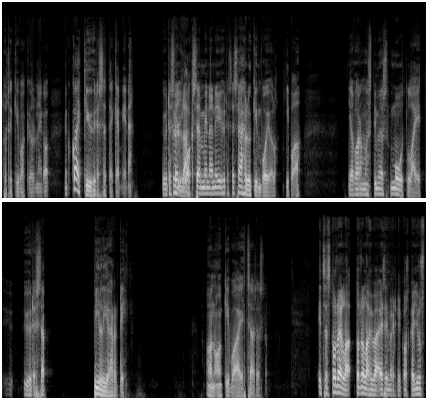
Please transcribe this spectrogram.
tosi kiva kyllä. Niin kuin, niin kaikki yhdessä tekeminen. Yhdessä Kyllä. juokseminen, niin yhdessä sählykin voi olla kivaa. Ja varmasti myös muut lajit. Yhdessä biljardi on, on kivaa itse asiassa. Itse asiassa todella, todella hyvä esimerkki, koska just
